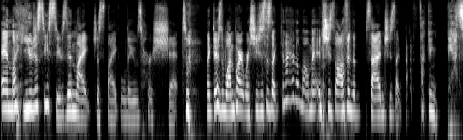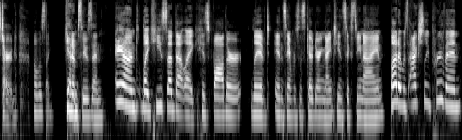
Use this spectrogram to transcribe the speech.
And like, you just see Susan, like, just like lose her shit. like, there's one part where she just is like, Can I have a moment? And she's off in the side and she's like, That fucking bastard. I was like, Get him, Susan. And like he said that like his father lived in San Francisco during 1969, but it was actually proven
